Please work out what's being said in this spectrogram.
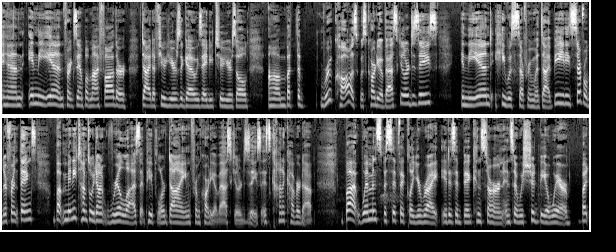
and in the end, for example, my father died a few years ago. He's 82 years old. Um, but the root cause was cardiovascular disease. In the end, he was suffering with diabetes, several different things, but many times we don't realize that people are dying from cardiovascular disease. It's kind of covered up. But women specifically, you're right, it is a big concern, and so we should be aware. But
